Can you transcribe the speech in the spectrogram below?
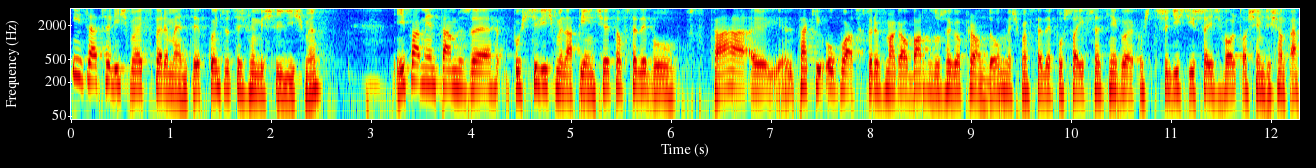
I zaczęliśmy eksperymenty, w końcu coś wymyśliliśmy. I pamiętam, że puściliśmy napięcie, to wtedy był y, taki układ, który wymagał bardzo dużego prądu. Myśmy wtedy puszczali przez niego jakoś 36V 80 A.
